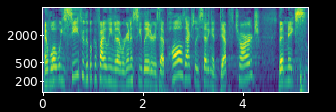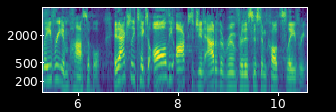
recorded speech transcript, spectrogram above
And what we see through the book of Philemon that we're going to see later is that Paul is actually setting a depth charge that makes slavery impossible. It actually takes all the oxygen out of the room for this system called slavery.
